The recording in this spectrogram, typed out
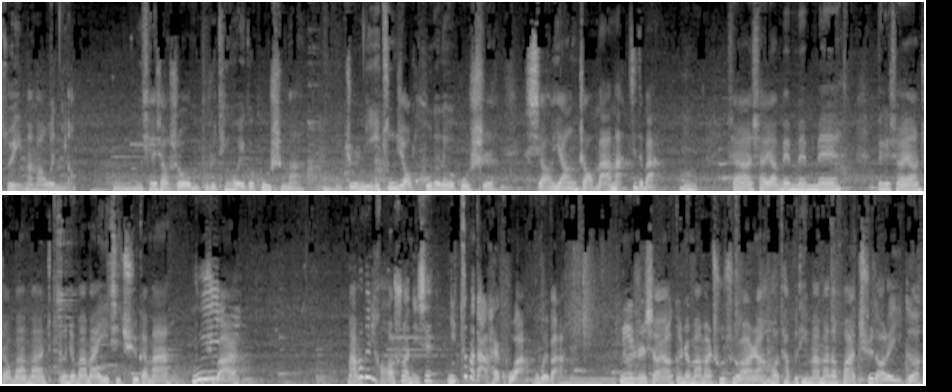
所以妈妈问你哦，嗯，以前小时候我们不是听过一个故事吗？就是你一听就要哭的那个故事，小羊找妈妈，记得吧？嗯。小羊，小羊，咩咩咩，那个小羊找妈妈，跟着妈妈一起去干嘛？去玩。妈妈跟你好好说，你先你这么大了还哭啊？不会吧？那个是小羊跟着妈妈出去玩，然后它不听妈妈的话，去到了一个，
